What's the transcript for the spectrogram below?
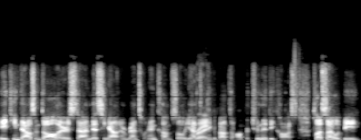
$18000 that i'm missing out in rental income so you have Right. to think about the opportunity cost plus i would be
